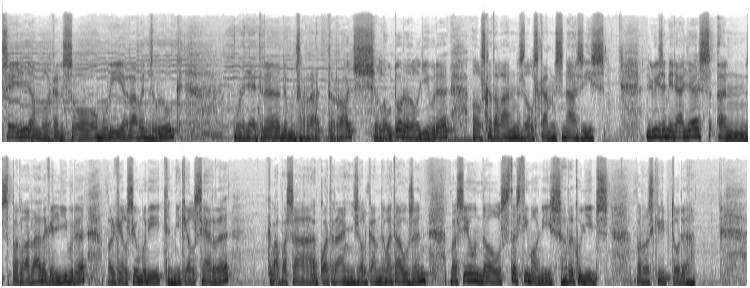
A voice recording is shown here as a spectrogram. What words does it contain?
Rossell amb la cançó Morir a Ravensbrück una lletra de Montserrat Roig, l'autora del llibre Els catalans als camps nazis. Lluïsa Miralles ens parlarà d'aquest llibre perquè el seu marit, Miquel Serra, que va passar 4 anys al camp de Mauthausen, va ser un dels testimonis recollits per l'escriptora.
